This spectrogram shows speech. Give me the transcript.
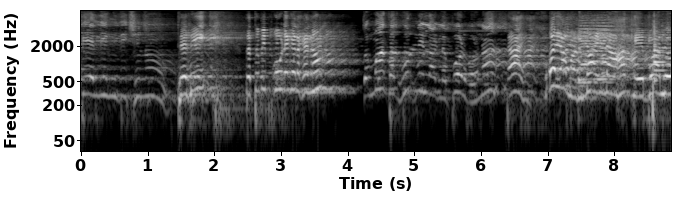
টেলিং দিছিল তেরি তা তুমি পড়ে গেলে কেন? তো মাথা ঘুরনি লাগলে পড়ব না। তাই ওই আমার মাইনা হাকে বলো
